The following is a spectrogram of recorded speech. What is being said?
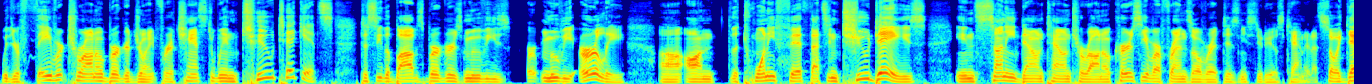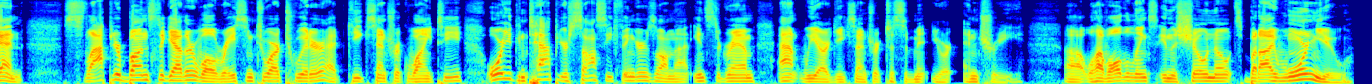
with your favorite Toronto burger joint for a chance to win two tickets to see the Bob's Burgers movies er, movie early uh, on the 25th. That's in two days in sunny downtown Toronto, courtesy of our friends over at Disney Studios Canada. So again, slap your buns together while racing to our Twitter at GeekcentricYT, or you can tap your saucy fingers on that Instagram at We Are Geekcentric to submit your entry. Uh, we'll have all the links in the show notes, but I warn you,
